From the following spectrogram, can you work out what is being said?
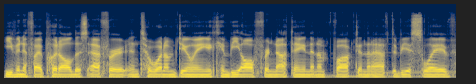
even if I put all this effort into what I'm doing, it can be all for nothing. And then I'm fucked and then I have to be a slave.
